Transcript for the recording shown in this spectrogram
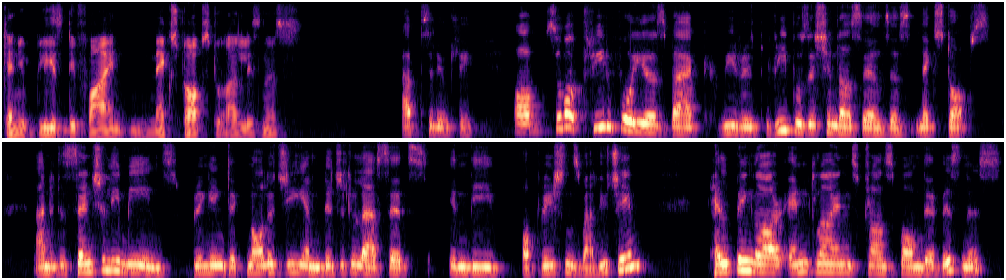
can you please define next ops to our listeners? Absolutely. Um, so about three to four years back, we re repositioned ourselves as next ops, and it essentially means bringing technology and digital assets in the operations value chain helping our end clients transform their business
